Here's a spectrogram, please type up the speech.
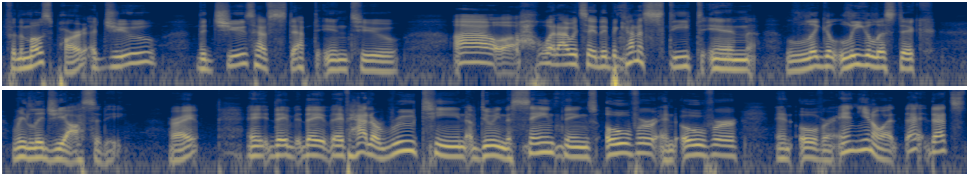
For the most part, a Jew, the Jews have stepped into uh, what I would say they've been kind of steeped in legal, legalistic religiosity, right? They've, they've, they've had a routine of doing the same things over and over and over. And you know what? That, that's,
